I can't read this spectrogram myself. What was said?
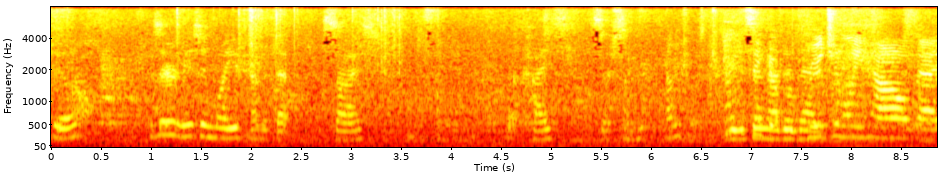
Jill, is there a reason why you have it that size? That height? Is there some, I'm trying to Reason think of other than- originally how that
